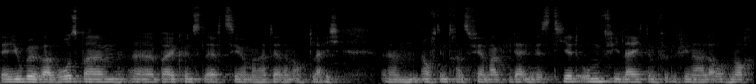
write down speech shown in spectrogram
der Jubel war groß beim äh, Ballkünstler FC und man hat ja dann auch gleich ähm, auf den Transfermarkt wieder investiert, um vielleicht im Viertelfinale auch noch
